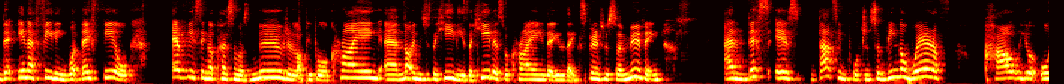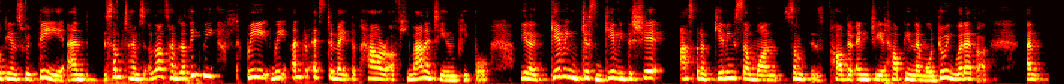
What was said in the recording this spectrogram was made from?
The inner feeling, what they feel, every single person was moved. A lot of people were crying, and not only just the healers, the healers were crying. The, the experience was so moving, and this is that's important. So being aware of how your audience would be and sometimes a lot of times i think we we we underestimate the power of humanity in people you know giving just giving the sheer aspect of giving someone some part of their energy and helping them or doing whatever and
